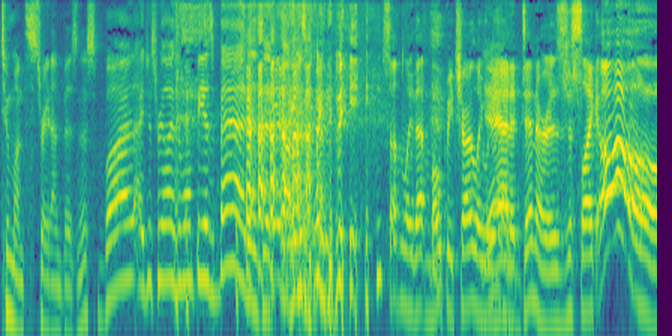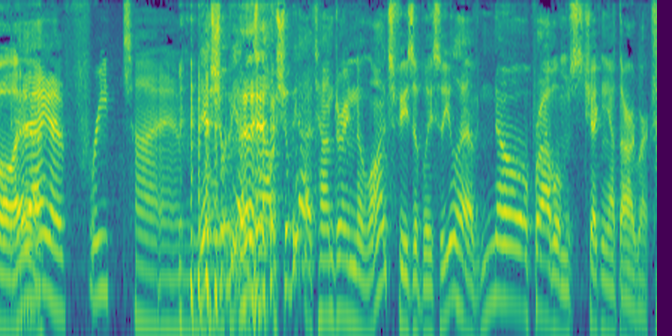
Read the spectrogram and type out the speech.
two months straight on business, but I just realized it won't be as bad as it thought it was going to be. Suddenly, that mopey Charlie we Yeah. had at dinner is just like, oh, I- Yeah. I have free time. Yeah, she'll be out of town. She'll be out of town during the launch feasibly, so you'll have no problems checking out the hardware.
